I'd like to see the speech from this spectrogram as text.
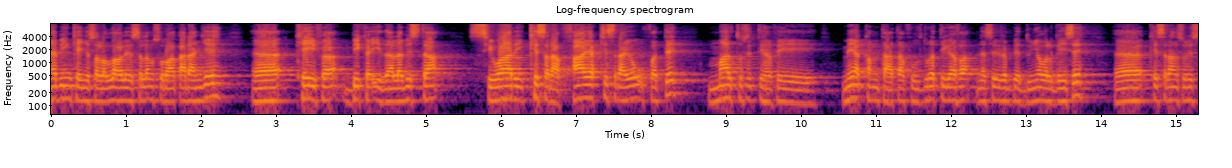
nabiin keenya sala allahu alehi wasalam suraaqaadhaan jee kayfa bika idaa labista siwaari kisraa faaya kisraa yoo uffatte maaltu sitti hafee mee akkam taata fuulduratti gaafa nasrii rabbi addunyaa wal geeyse kisraan sunis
